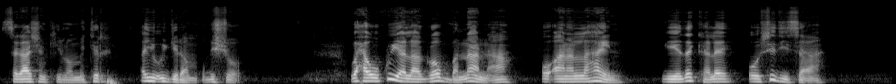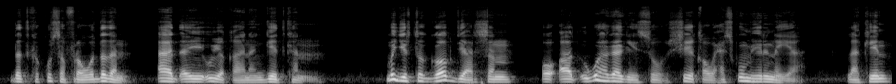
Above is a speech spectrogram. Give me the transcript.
Sagaashan kilomitir ayuu u jiraa muqdisho. Waxa uu ku yaallaa goob bannaan ah oo aanan lahayn geedo kale oo sidiisa ah. Dadka ku safra waddadan aad ayay u yaqaanaan geedkan. Ma jirto goob diyaarsan oo aad ugu hagaagayso shiiqa wax isku mehirinaya laakiin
